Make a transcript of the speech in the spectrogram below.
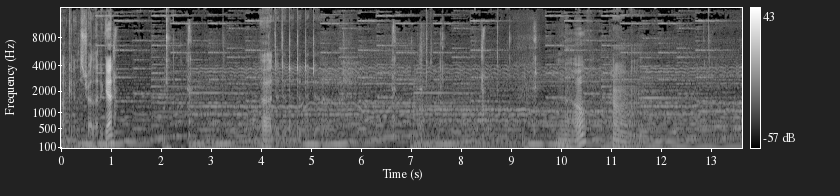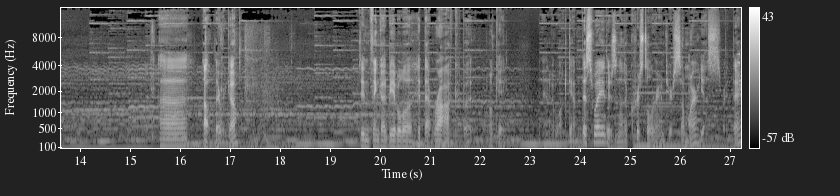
Okay, let's try that again. Uh, da, da, da, No? Hmm. Uh, oh, there we go. Didn't think I'd be able to hit that rock, but okay. And we walk down this way. There's another crystal around here somewhere. Yes, right there.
